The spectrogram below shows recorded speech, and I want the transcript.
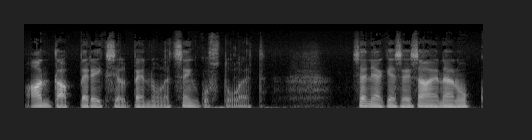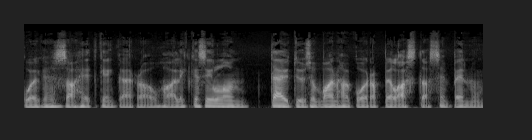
antaa periksi pennulle, että sen kustulet. Sen jälkeen se ei saa enää nukkua eikä se saa hetkenkään rauhaa. Eli silloin täytyy se vanha koira pelastaa sen pennun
